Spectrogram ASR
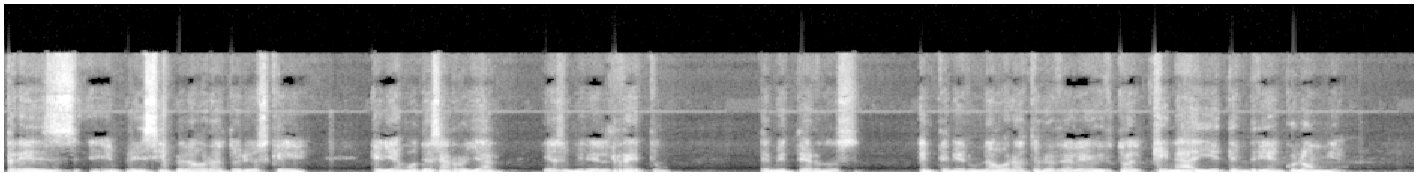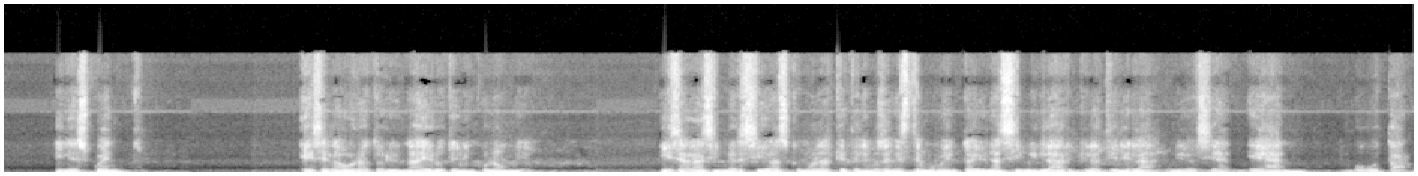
tres en principio laboratorios que queríamos desarrollar y asumir el reto de meternos en tener un laboratorio de realidad virtual que nadie tendría en Colombia. Y les cuento, ese laboratorio nadie lo tiene en Colombia y salas inmersivas como las que tenemos en este momento. Hay una similar que la tiene la Universidad EAN en Bogotá,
